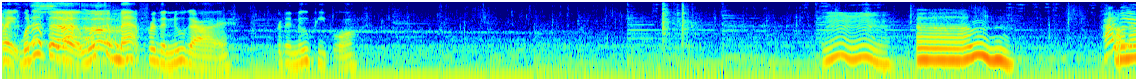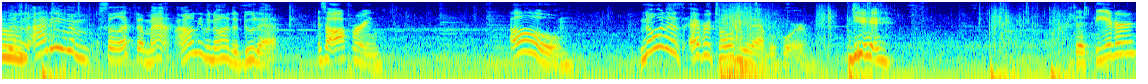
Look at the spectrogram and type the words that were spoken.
Wait, what is the Shut what's the map for the new guy? For the new people? Mm-hmm. Um, How do Oh, you no. even how do you even select a map? I don't even know how to do that. It's an offering. Oh. No one has ever told me that before. Yeah. The theater?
